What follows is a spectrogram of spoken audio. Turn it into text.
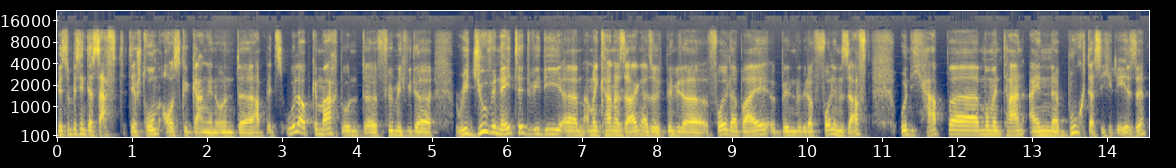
Mir ist so ein bisschen der Saft, der Strom ausgegangen und äh, habe jetzt Urlaub gemacht und äh, fühle mich wieder rejuvenated, wie die ähm, Amerikaner sagen. Also ich bin wieder voll dabei, bin wieder voll im Saft und ich habe äh, momentan ein Buch, das ich lese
